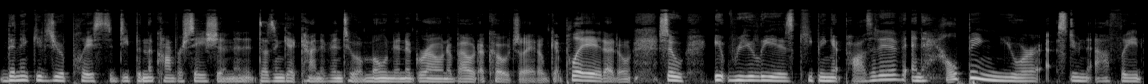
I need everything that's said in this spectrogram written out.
Then it gives you a place to deepen the conversation and it doesn't get kind of into a moan and a groan about a coach. I don't get played. I don't. So it really is keeping it positive and helping your student athlete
